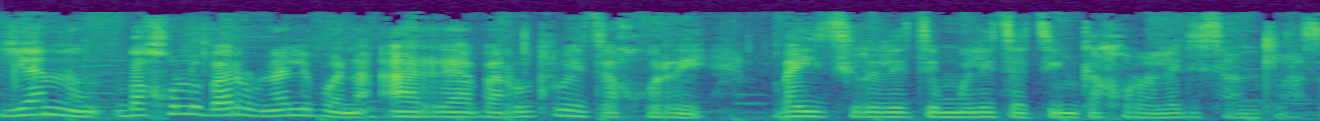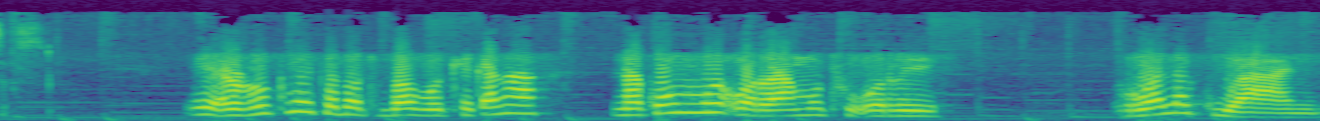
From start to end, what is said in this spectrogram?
yaanong bagolo ba rona le bona a re a ba rotloetsa gore ba itshireletse mo letsatsing ka go rwala di-sunglasses? Ee re rotloetsa batho ba botlhe. Kana nako nngwe o raya motho o re rwala kuane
